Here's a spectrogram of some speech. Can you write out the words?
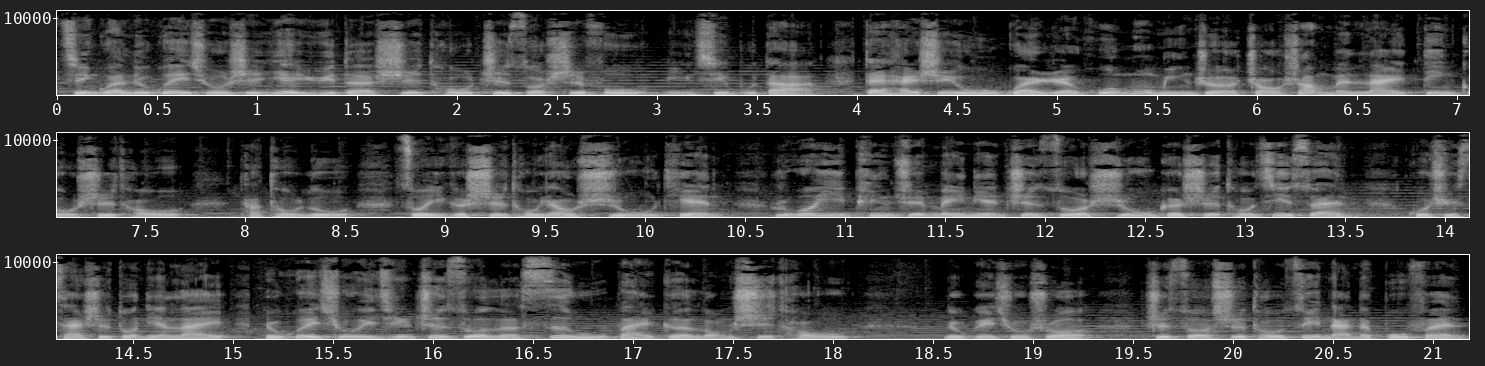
尽管刘桂秋是业余的狮头制作师傅，名气不大，但还是有武馆人或慕名者找上门来订购狮头。他透露，做一个狮头要十五天，如果以平均每年制作十五个狮头计算，过去三十多年来，刘桂秋已经制作了四五百个龙狮头。刘桂秋说：“制作狮头最难的部分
